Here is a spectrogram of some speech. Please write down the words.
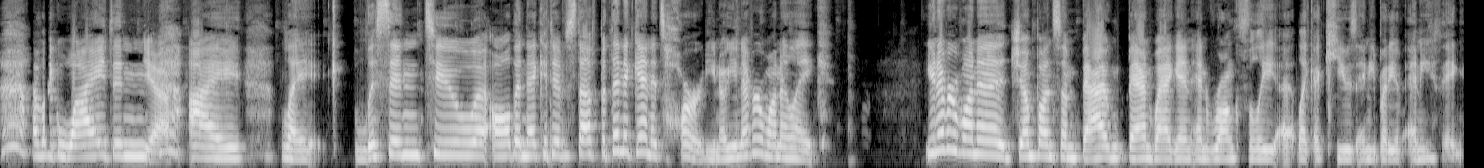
I'm like, why didn't yeah. I like listen to all the negative stuff? But then again, it's hard, you know, you never want to like you never want to jump on some bad bandwagon and wrongfully uh, like accuse anybody of anything.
